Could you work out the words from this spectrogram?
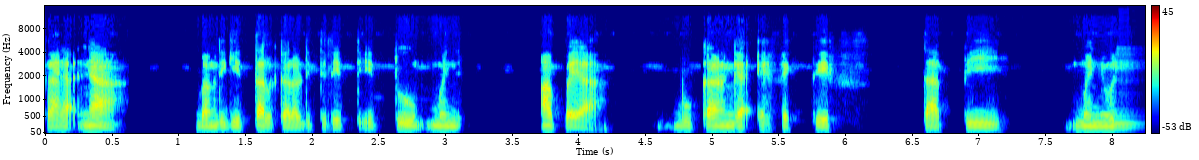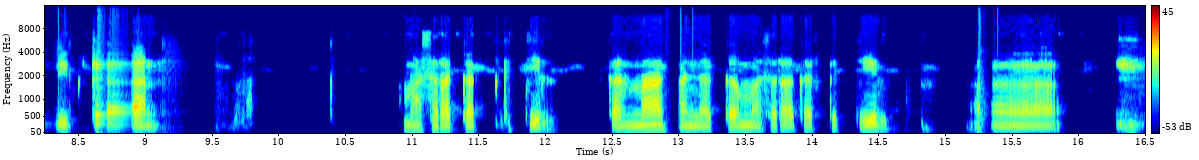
kayaknya bank digital kalau diteliti itu men, apa ya bukan nggak efektif tapi menyulitkan masyarakat kecil karena kebanyakan masyarakat kecil eh,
